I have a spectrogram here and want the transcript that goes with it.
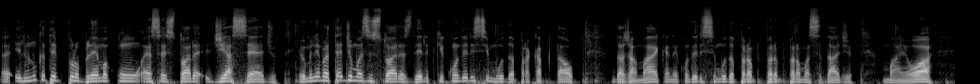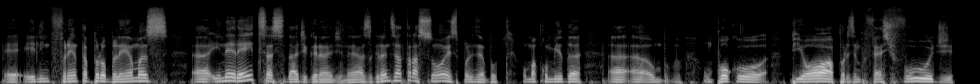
É, ele nunca teve problema com essa história de assédio. Eu me lembro até de umas histórias dele, porque quando ele se muda para a capital da Jamaica, né? Quando ele se muda para uma cidade maior, é, ele enfrenta problemas uh, inerentes à cidade grande, né? As grandes atrações, por exemplo, uma comida uh, uh, um, um pouco pior, por exemplo, fast food food,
